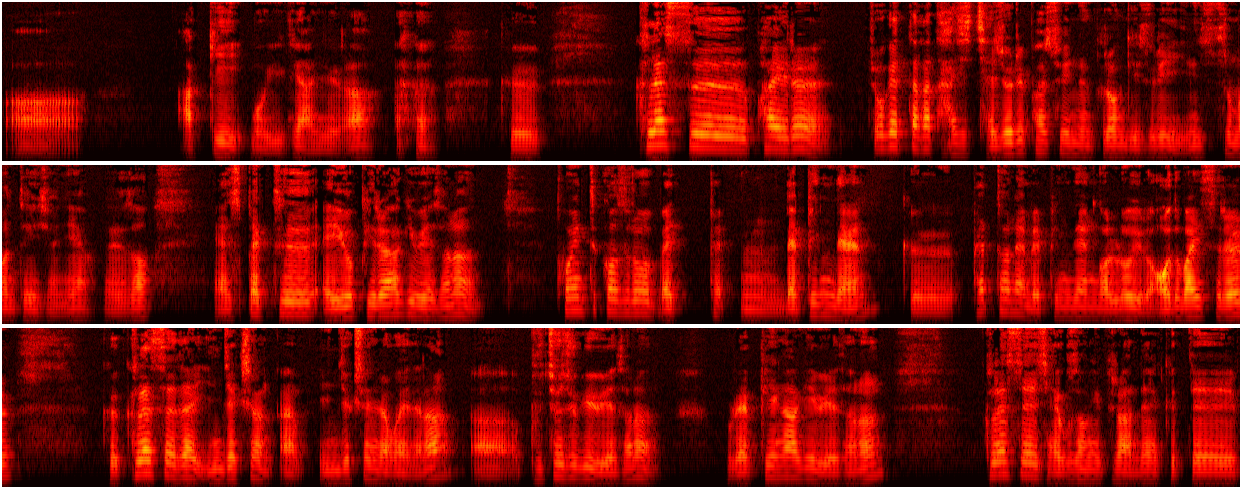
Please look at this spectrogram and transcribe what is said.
어, 악기 뭐 이게 아니라 그 클래스 파일을 쪼갰다가 다시 재조립할 수 있는 그런 기술이 instrumentation이에요. 그래서 aspect AOP를 하기 위해서는 pointcut으로 매, 음, 핑된 그 패턴에 mapping된 걸로 advice를 그 클래스에다 injection, 아, injection이라고 해야 되나? 어, 붙여주기 위해서는 wrapping하기 위해서는 클래스의 재구성이 필요한데 그때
